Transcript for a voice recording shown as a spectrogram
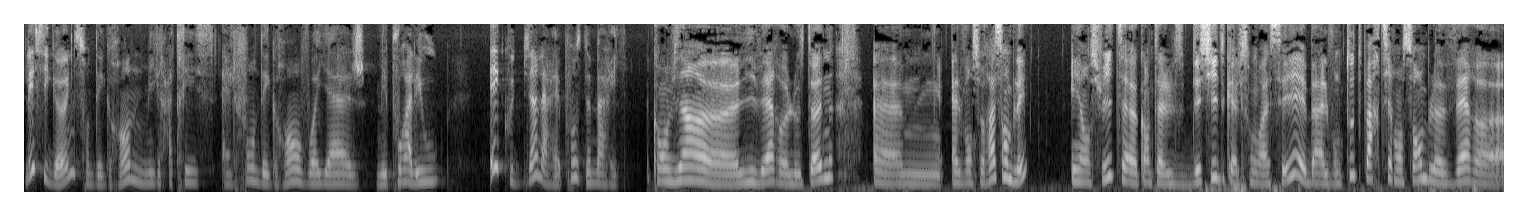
Les cigognes sont des grandes migratrices. Elles font des grands voyages. Mais pour aller où? Écoute bien la réponse de Marie. Quand vient l'hiver, l'automne, elles vont se rassembler. Et ensuite, euh, quand elles décident qu'elles sont assez, eh ben, elles vont toutes partir ensemble vers euh,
